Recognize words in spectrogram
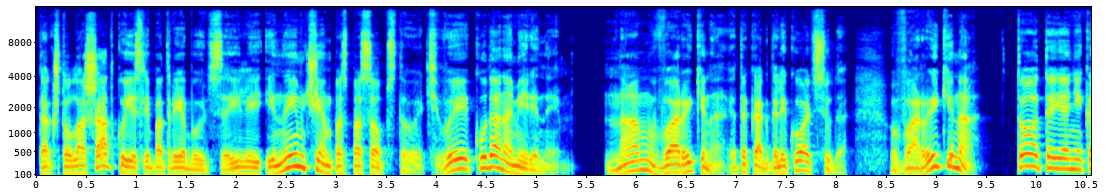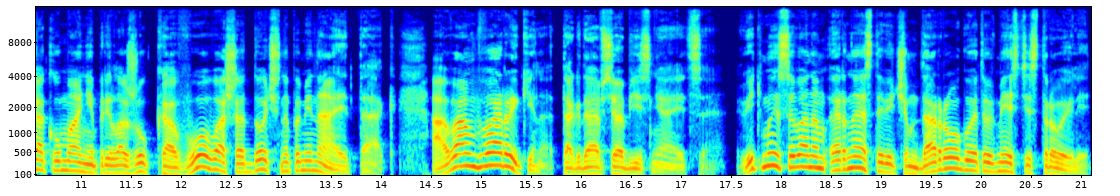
Так что лошадку, если потребуется, или иным чем поспособствовать, вы куда намерены?» «Нам в Варыкино. Это как, далеко отсюда?» «Варыкино?» То-то я никак ума не приложу, кого ваша дочь напоминает так. А вам Варыкина, тогда все объясняется. Ведь мы с Иваном Эрнестовичем дорогу эту вместе строили.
